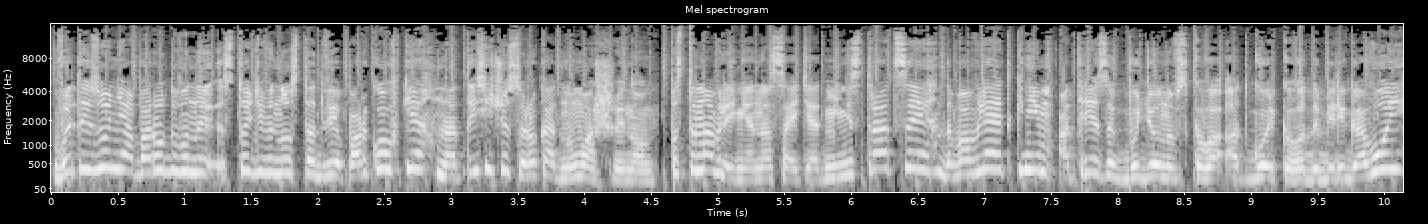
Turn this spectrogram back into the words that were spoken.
В этой зоне оборудованы 192 парковки на 1041 машину. Постановление на сайте администрации добавляет к ним отрезок Буденовского от Горького до Береговой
